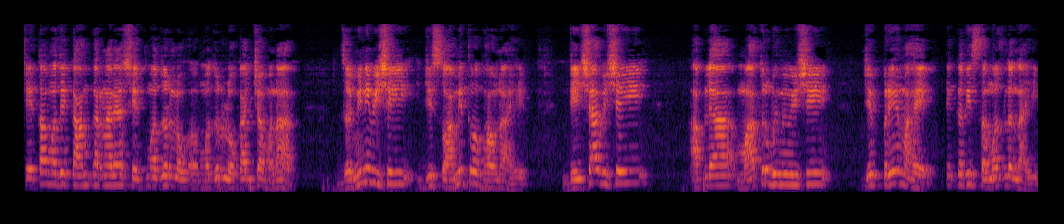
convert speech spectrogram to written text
शेतामध्ये काम करणाऱ्या शेतमजूर लो मजूर लोकांच्या मनात जमिनीविषयी जी स्वामित्व भावना आहे देशाविषयी आपल्या मातृभूमीविषयी जे प्रेम आहे ते कधी समजलं नाही.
